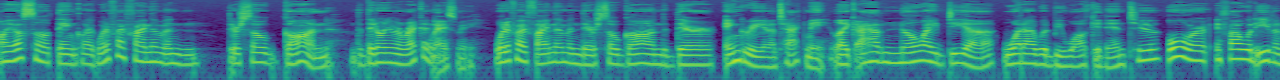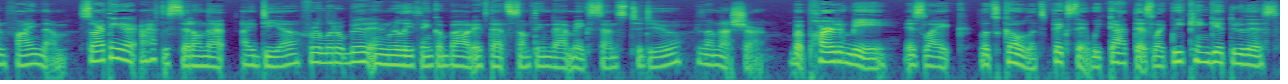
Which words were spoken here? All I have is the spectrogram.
I also think, like, what if I find them and they're so gone that they don't even recognize me? What if I find them and they're so gone that they're angry and attack me? Like, I have no idea what I would be walking into or if I would even find them. So I think I have to sit on that idea for a little bit and really think about if that's something that makes sense to do because I'm not sure. But part of me is like, let's go, let's fix it. We got this. Like, we can get through this.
